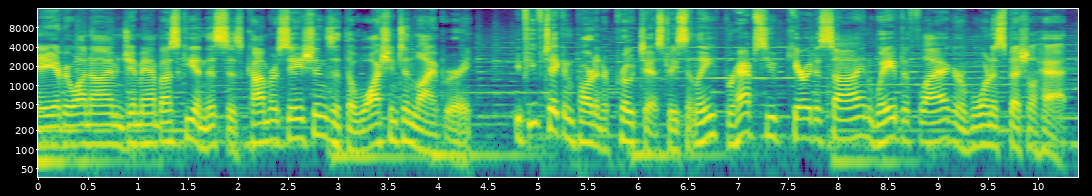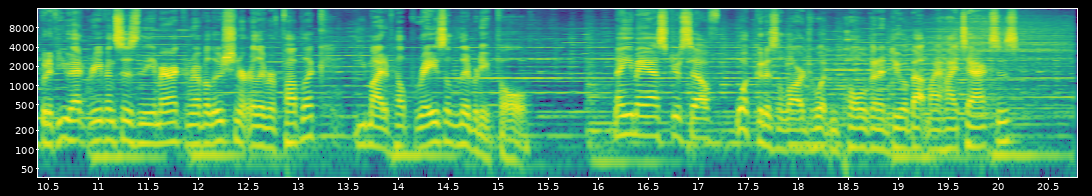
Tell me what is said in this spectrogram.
Hey everyone, I'm Jim Ambuske, and this is Conversations at the Washington Library. If you've taken part in a protest recently, perhaps you carried a sign, waved a flag, or worn a special hat. But if you had grievances in the American Revolution or early Republic, you might have helped raise a liberty pole. Now you may ask yourself, what good is a large wooden pole going to do about my high taxes?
